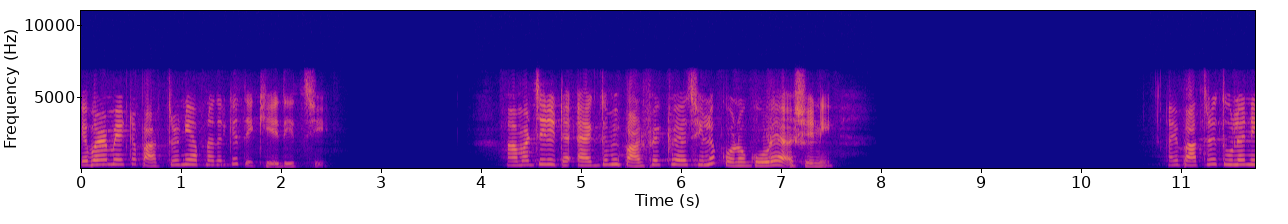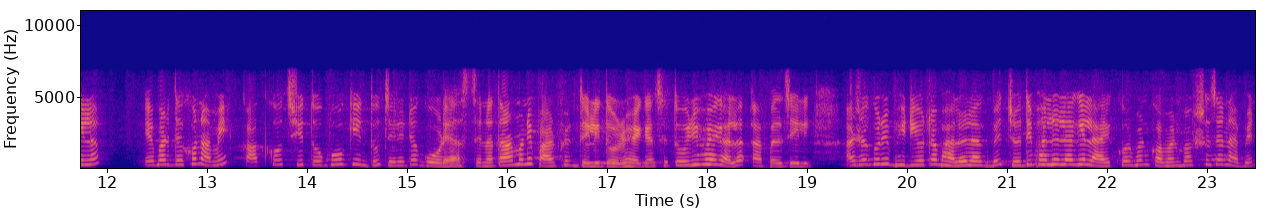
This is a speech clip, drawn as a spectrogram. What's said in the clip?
এবার আমি একটা পাত্র নিয়ে আপনাদেরকে দেখিয়ে দিচ্ছি। আমার জেলিটা একদমই পারফেক্ট হয়েছিল, কোনো গড়ে আসেনি। আমি পাত্রে তুলে নিলাম। এবার দেখুন আমি কাত করছি, তবুও কিন্তু জেলিটা গড়ে আসছে না। তার মানে পারফেক্ট জেলি তৈরি হয়ে গেছে। তৈরি হয়ে গেল অ্যাপেল জেলি। আশা করি ভিডিওটা ভালো লাগবে। যদি ভালো লাগে লাইক করবেন কমেন্ট বক্সে জানাবেন।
